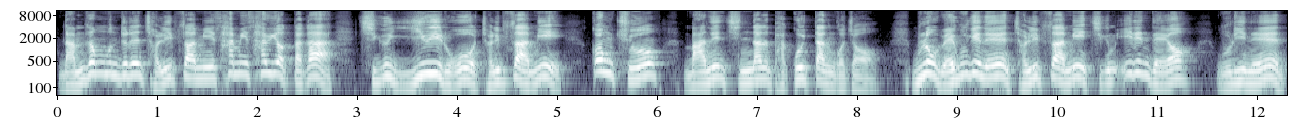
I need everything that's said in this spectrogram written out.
남성분들은 전립선암이 3위, 4위였다가 지금 2위로 전립선암이 껑충 많은 진단을 받고 있다는 거죠. 물론 외국에는 전립선암이 지금 1위인데요. 우리는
